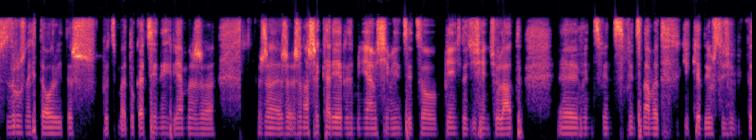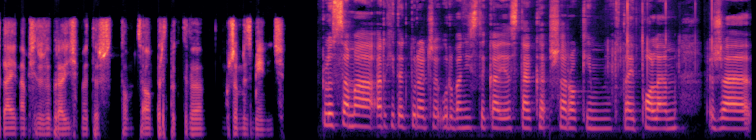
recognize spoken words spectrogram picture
z różnych teorii też powiedzmy edukacyjnych wiemy, że, że, że, że nasze kariery zmieniają się mniej więcej co 5 do 10 lat, e, więc, więc, więc nawet kiedy już coś wydaje nam się, że wybraliśmy, też tą całą perspektywę możemy zmienić. Plus sama architektura czy urbanistyka jest tak szerokim tutaj polem, że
